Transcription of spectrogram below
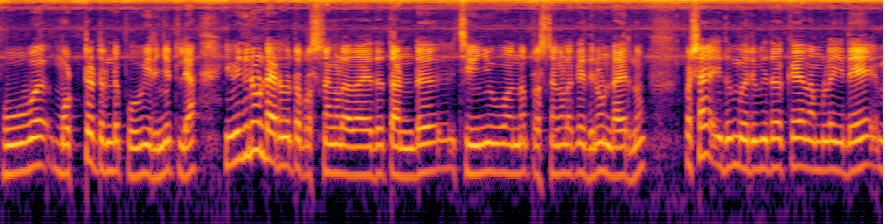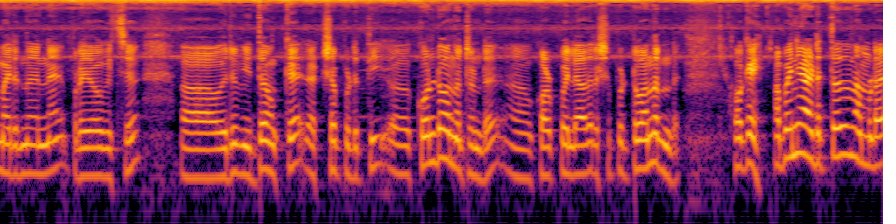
പൂവ് മൊട്ടിട്ടുണ്ട്. പൂവ് ഇരിഞ്ഞിട്ടില്ല ഇതിനും ഉണ്ടായിരുന്നു കേട്ടോ പ്രശ്നങ്ങൾ. അതായത് തണ്ട് ചീഞ്ഞു പോകുന്ന പ്രശ്നങ്ങളൊക്കെ ഇതിനുണ്ടായിരുന്നു. പക്ഷേ ഇതും ഒരുവിധമൊക്കെ നമ്മൾ ഇതേ മരുന്ന് തന്നെ പ്രയോഗിച്ച് ഒരു വിധമൊക്കെ രക്ഷപ്പെടുത്തി കൊണ്ടുവന്നിട്ടുണ്ട്. കുഴപ്പമില്ലാതെ രക്ഷപ്പെട്ടു വന്നിട്ടുണ്ട്. ഓക്കെ അപ്പോൾ ഇനി അടുത്തത് നമ്മുടെ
